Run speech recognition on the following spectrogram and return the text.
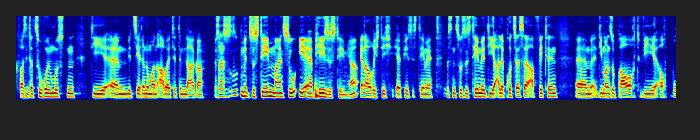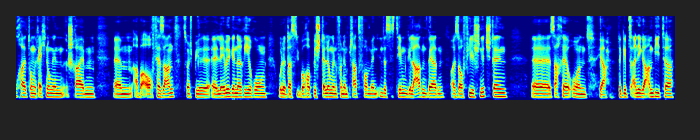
quasi dazu holen mussten, die ähm, mit Seriennummern arbeitet im Lager. Das heißt, mit System meinst du ERP-System, ja? Genau, richtig, ERP-Systeme. Das sind so Systeme, die alle Prozesse abwickeln, ähm, die man so braucht, wie auch Buchhaltung, Rechnungen schreiben, ähm, aber auch Versand, zum Beispiel äh, Labelgenerierung oder dass überhaupt Bestellungen von den Plattformen in das System geladen werden. Also auch viel Schnittstellen äh, Sache und ja, da gibt es einige Anbieter.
